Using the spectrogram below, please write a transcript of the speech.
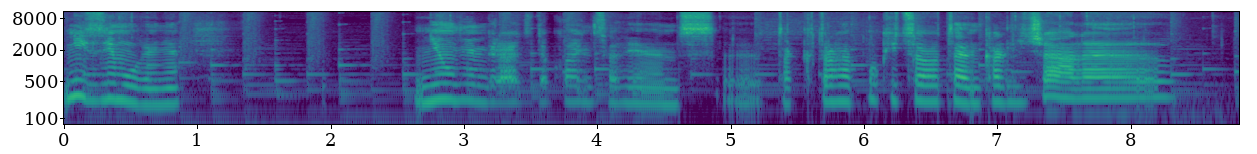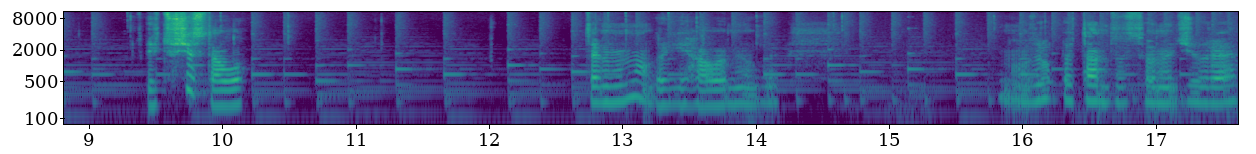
nic nie mówię, nie? Nie umiem grać do końca, więc y, tak trochę póki co ten kaliczę, ale... Ej, co się stało? Tak na nogach jechałem jakby. No zróbmy tamtą stronę dziurę.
